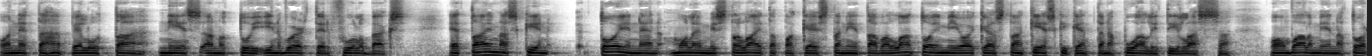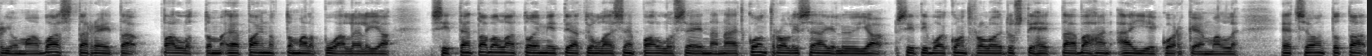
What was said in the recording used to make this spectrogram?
on, että hän peluttaa niin sanottui inverted fullbacks, että ainakin toinen molemmista laitapakeista niin tavallaan toimii oikeastaan keskikenttänä puolitilassa, on valmiina torjumaan vastareita painottomalla puolella ja sitten tavallaan toimii tietynlaiseen palloseinänä, että kontrolli säilyy ja City voi kontrolloidusti heittää vähän äijiä korkeammalle. että se on tota,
